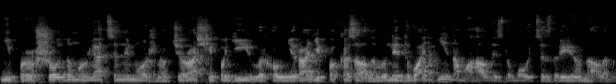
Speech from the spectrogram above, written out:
Ні про що домовлятися не можна. Вчорашні події в Верховній Раді показали. Вони два дні намагались домовитися з регіоналами,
